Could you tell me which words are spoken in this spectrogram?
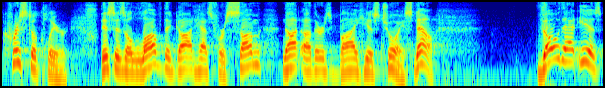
crystal clear. This is a love that God has for some, not others, by His choice. Now, though that is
